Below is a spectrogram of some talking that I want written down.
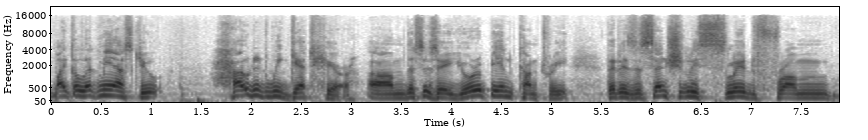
Michael, let me ask you how did we get here? Um, this is a European country that is essentially slid from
